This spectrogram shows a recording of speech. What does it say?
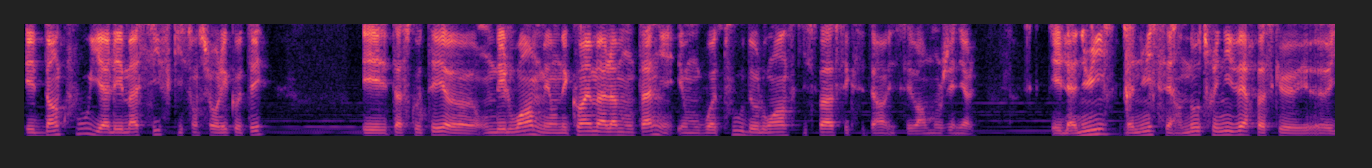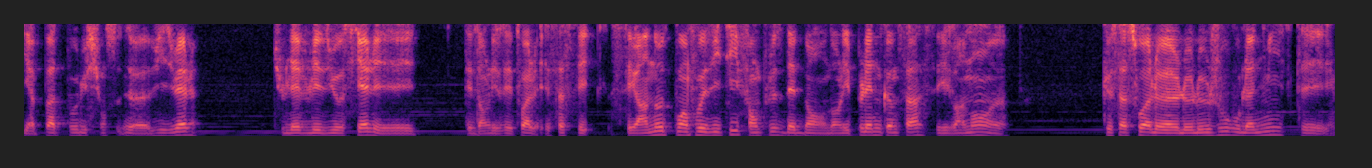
et d'un coup, il y a les massifs qui sont sur les côtés. Et à ce côté, euh, on est loin, mais on est quand même à la montagne et on voit tout de loin, ce qui se passe, etc. Et c'est vraiment génial. Et la nuit, la nuit, c'est un autre univers parce qu'il n'y euh, a pas de pollution euh, visuelle. Tu lèves les yeux au ciel et tu es dans les étoiles. Et ça, c'est un autre point positif en plus d'être dans, les plaines comme ça. C'est vraiment que ça soit le, jour ou la nuit, il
